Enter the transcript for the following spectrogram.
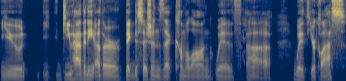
you do you have any other big decisions that come along with uh, with your class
